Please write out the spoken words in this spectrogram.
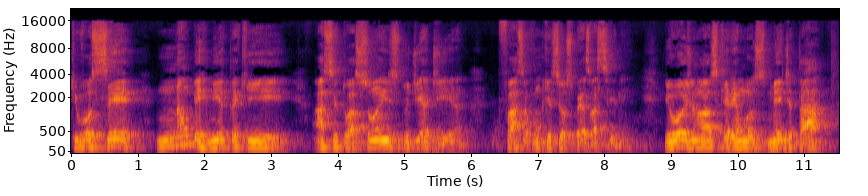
Que você não permita que as situações do dia a dia façam com que seus pés vacilem e hoje nós queremos meditar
